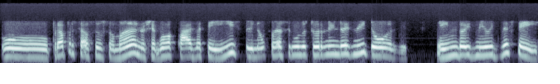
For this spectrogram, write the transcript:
O próprio Celso Somano chegou quase a ter isso e não foi ao segundo turno em 2012, em 2016.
